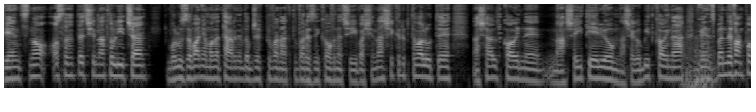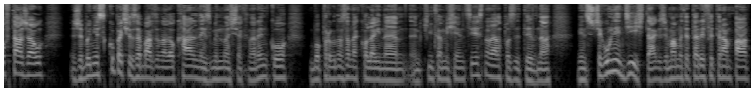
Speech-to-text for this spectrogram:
Więc no ostatecznie na to liczę, bo luzowanie monetarne dobrze wpływa na aktywa ryzykowne, czyli właśnie nasze kryptowaluty, nasze altcoiny, nasze Ethereum, naszego Bitcoina, więc będę wam powtarzał, żeby nie skupiać się za bardzo na lokalnych zmiennościach na rynku, bo prognoza na kolejne kilka miesięcy jest nadal pozytywna, więc szczególnie dziś, tak, że mamy te taryfy Trumpa,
